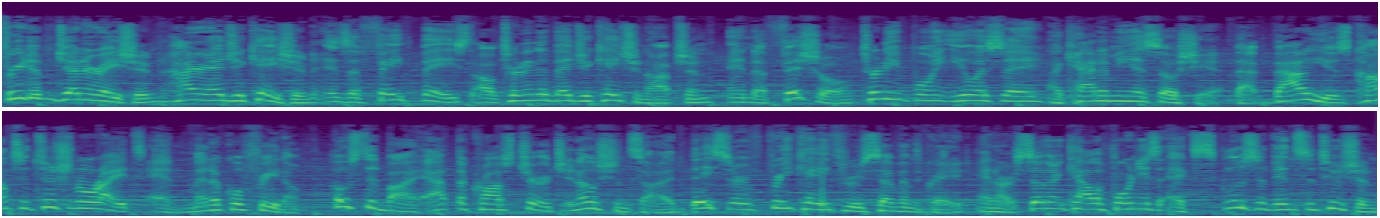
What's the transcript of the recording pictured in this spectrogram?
Freedom Generation Higher Education is a faith based alternative education option and official Turning Point USA Academy Associate that values constitutional rights and medical freedom. Hosted by At the Cross Church in Oceanside, they serve pre K through 7th grade and are Southern California's exclusive institution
